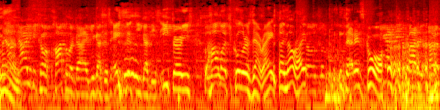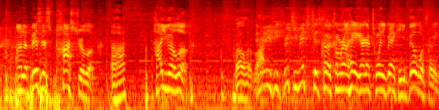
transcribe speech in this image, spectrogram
Man. Now, now you become a popular guy. You got this 850, you got these E30s. How much cooler is that, right? I know, right? So, so, that is cool. You gotta think about it on a, on a business posture look. Uh-huh. How you gonna look? Well, and then these richy rich kids kind of come around. Hey, I got 20 grand. Can you build one for me?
